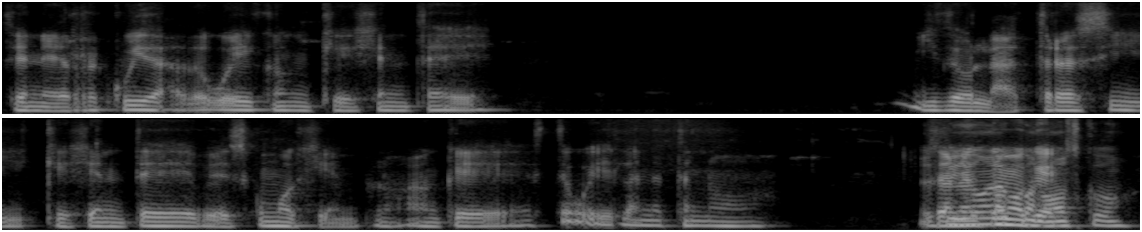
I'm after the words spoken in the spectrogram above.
tener cuidado, güey, con que gente idolatras y que gente ves como ejemplo. Aunque este güey, la neta, no. O sea, no lo conozco.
